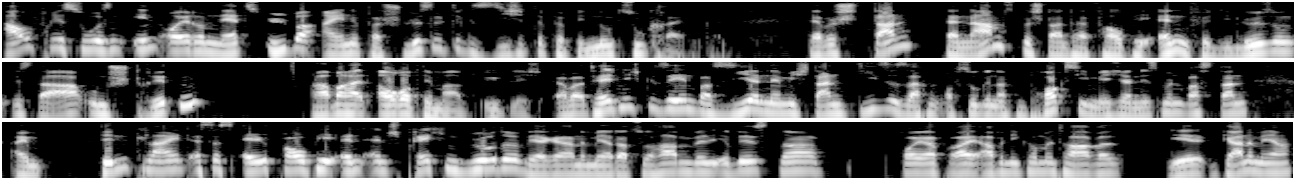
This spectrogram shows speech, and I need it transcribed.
auf Ressourcen in eurem Netz über eine verschlüsselte, gesicherte Verbindung zugreifen könnt. Der Bestand, der Namensbestandteil VPN für die Lösung ist da umstritten aber halt auch auf dem Markt üblich. Aber technisch gesehen basieren nämlich dann diese Sachen auf sogenannten Proxy-Mechanismen, was dann einem Thin Client SSL VPN entsprechen würde. Wer gerne mehr dazu haben will, ihr wisst, na, feuerfrei, ab in die Kommentare, gerne mehr.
